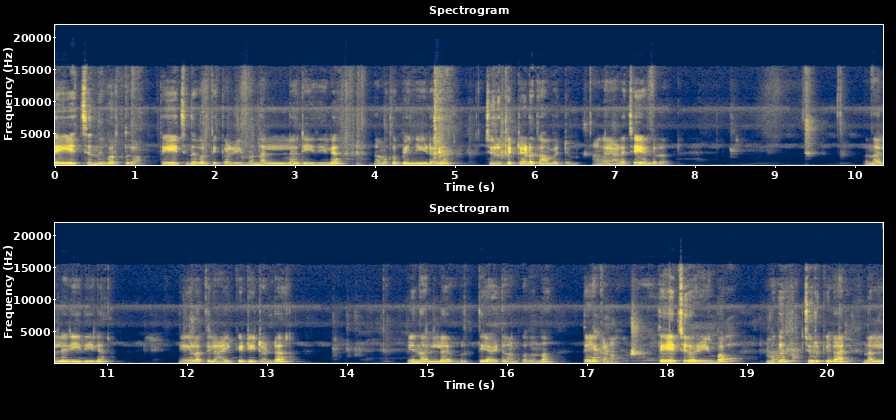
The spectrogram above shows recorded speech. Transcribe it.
തേച്ച് നിവർത്തുക. തേച്ച് നിവർത്തി കഴിയുമ്പോൾ നല്ല രീതിയിൽ നമുക്ക് പിന്നീടത് ചുരുക്കിട്ട് എടുക്കാൻ പറ്റും. അങ്ങനെയാണ് ചെയ്യേണ്ടത്. നല്ല രീതിയിൽ നീളത്തിലായി കിട്ടിയിട്ടുണ്ട്. ഇനി നല്ല വൃത്തിയായിട്ട് നമുക്കതൊന്ന് തേക്കണം. തേച്ച് കഴിയുമ്പോൾ നമുക്ക് ചുരുക്കിടാൻ നല്ല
